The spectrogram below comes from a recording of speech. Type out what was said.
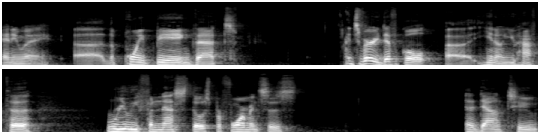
anyway, uh, the point being that it's very difficult. Uh, you know, you have to really finesse those performances down to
